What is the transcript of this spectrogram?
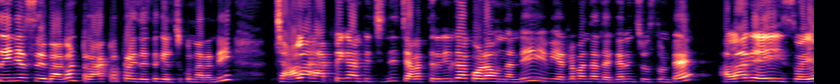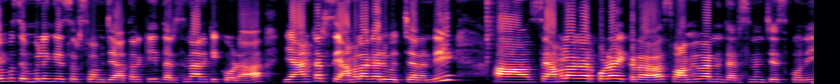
సీనియర్స్ విభాగం ట్రాక్టర్ ప్రైజ్ అయితే గెలుచుకున్నారండి. చాలా హ్యాపీగా అనిపించింది చాలా థ్రిల్గా కూడా ఉందండి ఇవి ఎట్ల పందాల దగ్గర నుంచి చూస్తుంటే. అలాగే ఈ స్వయంభు శంభులింగేశ్వర స్వామి జాతరకి దర్శనానికి కూడా యాంకర్ శ్యామల గారి వచ్చారండి. శ్యామల గారు కూడా ఇక్కడ స్వామివారిని దర్శనం చేసుకొని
